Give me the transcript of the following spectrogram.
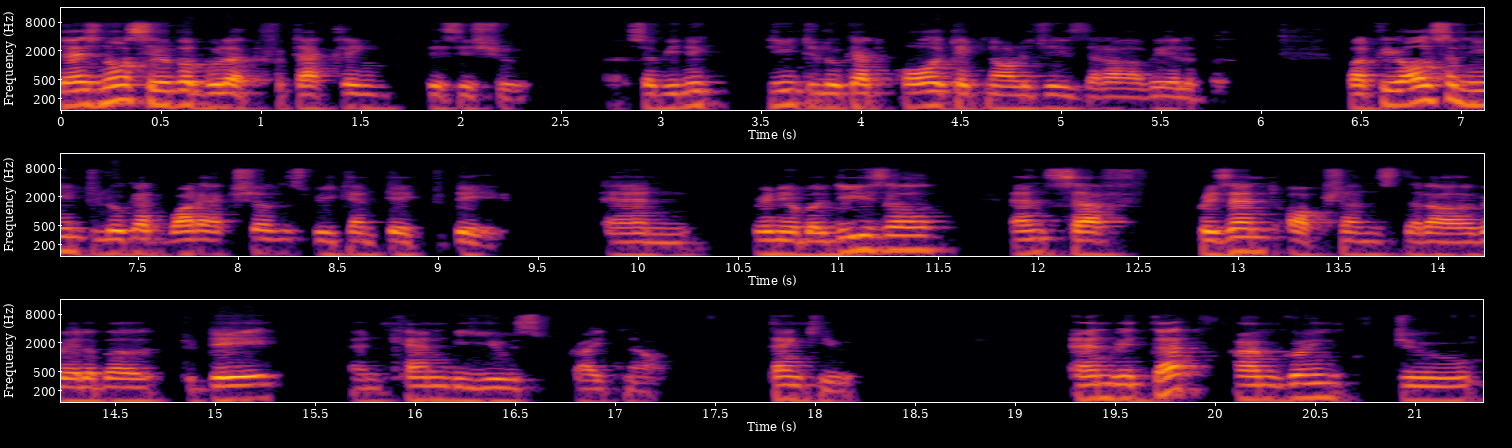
there's no silver bullet for tackling this issue. So we need to look at all technologies that are available. But we also need to look at what actions we can take today. And renewable diesel, and SAF present options that are available today and can be used right now. Thank you. And with that, I'm going to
